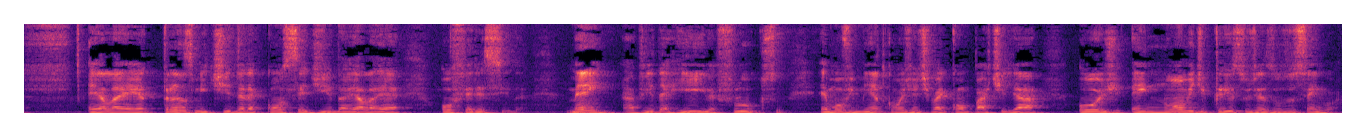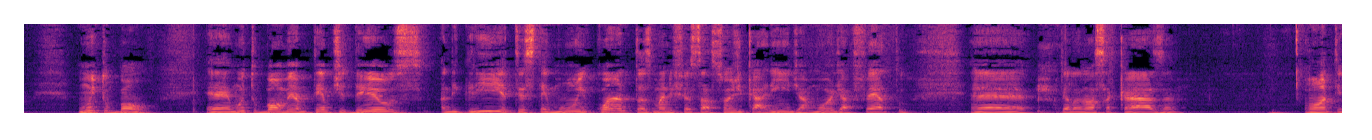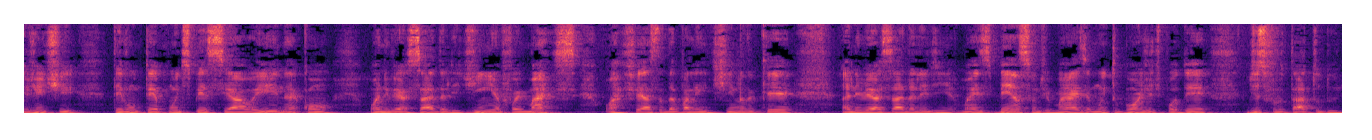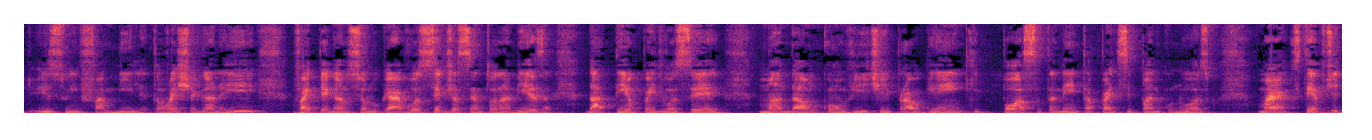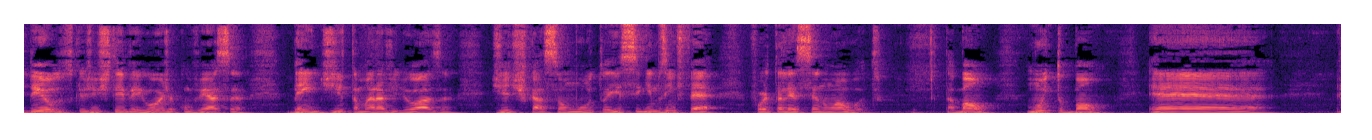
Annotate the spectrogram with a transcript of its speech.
ela é transmitida, ela é concedida, ela é oferecida. Amém? A vida é rio, é fluxo, é movimento, como a gente vai compartilhar hoje, em nome de Cristo Jesus, o Senhor. Muito bom, é muito bom mesmo, tempo de Deus, alegria, testemunho, quantas manifestações de carinho, de amor, de afeto é, pela nossa casa. Ontem a gente teve um tempo muito especial aí, né, com o aniversário da Lidinha, foi mais uma festa da Valentina do que aniversário da Lidinha, mas bênção demais, é muito bom a gente poder desfrutar tudo isso em família. Então vai chegando aí, vai pegando o seu lugar, você que já sentou na mesa, dá tempo aí de você mandar um convite aí para alguém que possa também estar tá participando conosco. Marcos, tempo de Deus que a gente teve aí hoje, a conversa bendita, maravilhosa, de edificação mútua aí, seguimos em fé, fortalecendo um ao outro. Tá bom? Muito bom. É...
